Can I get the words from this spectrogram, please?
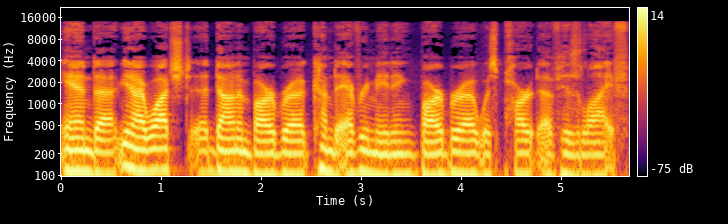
And uh, you know, I watched uh, Don and Barbara come to every meeting. Barbara was part of his life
